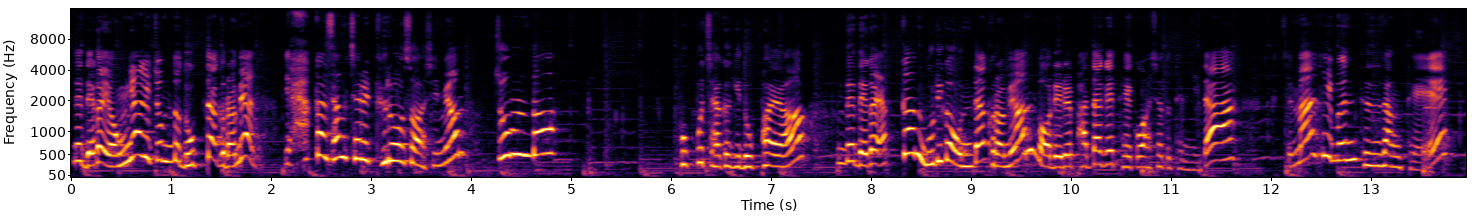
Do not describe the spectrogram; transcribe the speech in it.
근데 내가 역량이 좀 더 높다 그러면 약간 상체를 들어서 하시면 좀 더 복부 자극이 높아요. 근데 내가 약간 무리가 온다 그러면 머리를 바닥에 대고 하셔도 됩니다. 그렇지만 힙은 든 상태. 오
